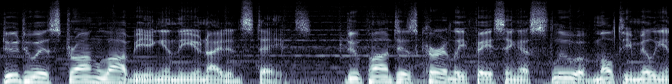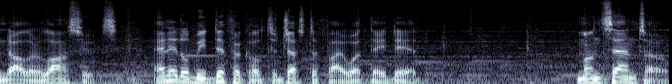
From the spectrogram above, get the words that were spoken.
due to his strong lobbying in the United States. DuPont is currently facing a slew of multi-million dollar lawsuits, and it'll be difficult to justify what they did. Monsanto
